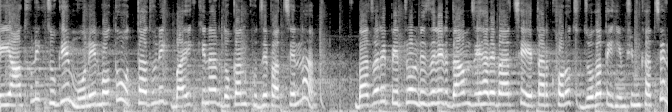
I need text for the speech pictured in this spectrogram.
এই আধুনিক যুগে মনের মতো অত্যাধুনিক বাইক কেনার দোকান খুঁজে পাচ্ছেন না। বাজারে পেট্রোল ডিজেলের দাম যে হারে বাড়ছে, তার খরচ যোগাতে হিমশিম খাচ্ছেন।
